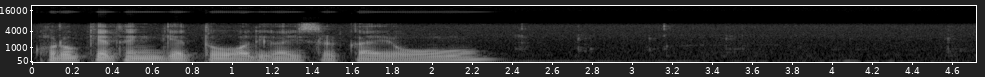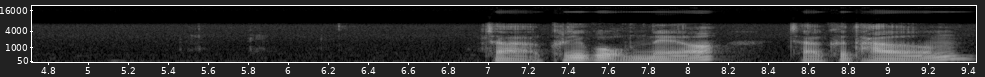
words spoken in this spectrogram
그렇게 된 게 또 어디가 있을까요? 자, 그리고 없네요. 자, 그 다음,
